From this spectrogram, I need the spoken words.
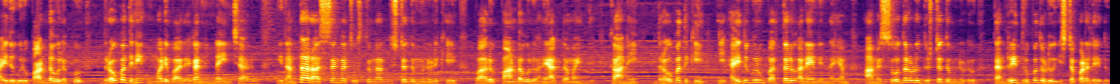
ఐదుగురు పాండవులకు ద్రౌపదిని ఉమ్మడి భార్యగా నిర్ణయించారు. ఇదంతా రహస్యంగా చూస్తున్న దుష్టదుమ్నుడికి వారు పాండవులు అని అర్థమైంది. కానీ ద్రౌపదికి ఈ ఐదుగురు భర్తలు అనే నిర్ణయం ఆమె సోదరుడు దుష్టదుమ్నుడు తండ్రి ద్రుపదుడు ఇష్టపడలేదు.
